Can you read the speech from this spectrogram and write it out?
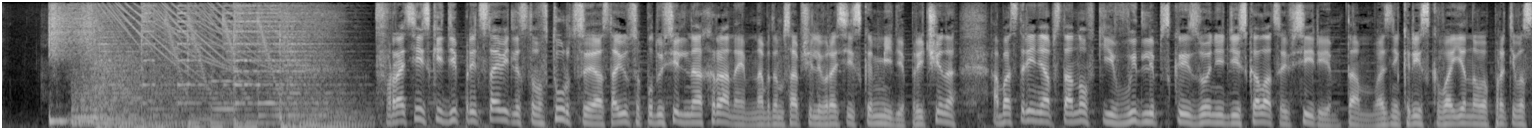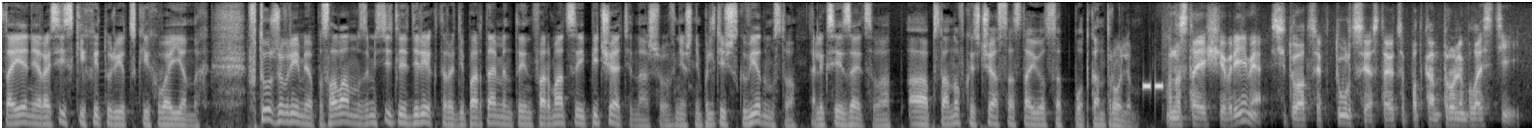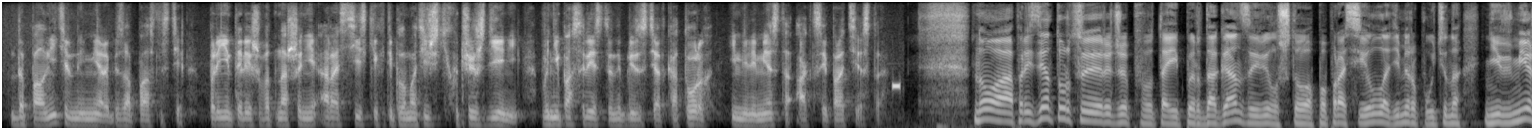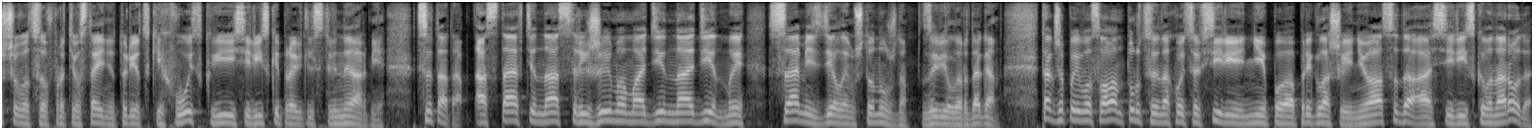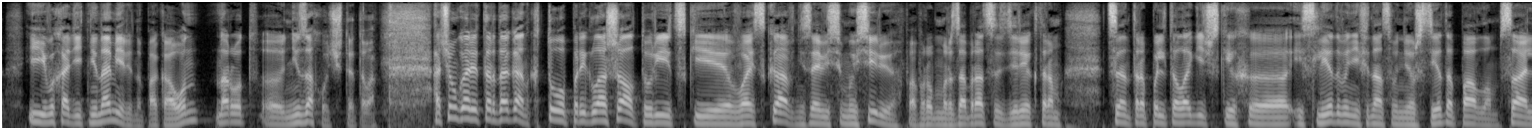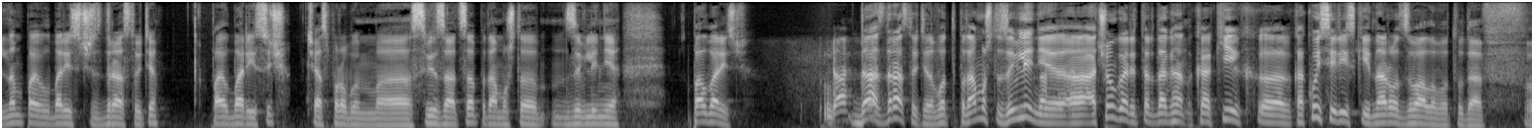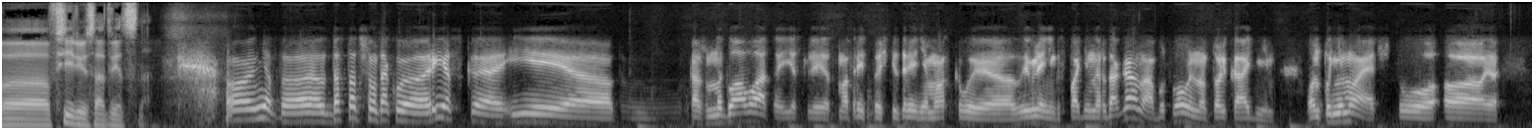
Российские диппредставительства в Турции остаются под усиленной охраной. Об этом сообщили в российском МИДе. Причина – обострение обстановки в Идлибской зоне деэскалации в Сирии. Там возник риск военного противостояния российских и турецких военных. В то же время, по словам заместителя директора Департамента информации и печати нашего внешнеполитического ведомства Алексея Зайцева, обстановка сейчас остается под контролем. В настоящее время ситуация в Турции остается под контролем властей. Дополнительные меры безопасности приняты лишь в отношении российских дипломатических учреждений, в непосредственной близости от которых имели место акции протеста. Ну а президент Турции Реджеп Таип Эрдоган заявил, что попросил Владимира Путина не вмешиваться в противостояние турецких войск и сирийской правительственной армии. Цитата. «Оставьте нас с режимом один на один. Мы сами сделаем, что нужно», заявил Эрдоган. Также, по его словам, Турция находится в Сирии не по приглашению Асада, а сирийского народа и выходить не намерена, пока он, народ, э, не захочет этого. О чем говорит Эрдоган? Кто приглашал турецкие войска в независимую независимую Сирию. Попробуем разобраться с директором Центра политологических э, исследований финансового университета Павлом Сальным. Павел Борисович, здравствуйте. Павел Борисович, сейчас пробуем э, связаться, потому что заявление... Павел Борисович, да, да, здравствуйте. Вот потому что заявление, а, о чем говорит Эрдоган, каких, э, какой сирийский народ звал его туда, в, в Сирию, соответственно? Нет, достаточно такое резкое и скажем, нагловато, если смотреть с точки зрения Москвы, заявление господина Эрдогана обусловлено только одним. Он понимает, что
